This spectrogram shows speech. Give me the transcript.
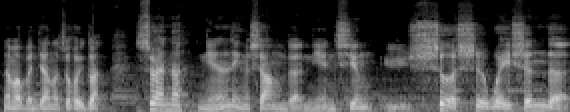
那么文章的最后一段，虽然呢年龄上的年轻与涉世未深的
